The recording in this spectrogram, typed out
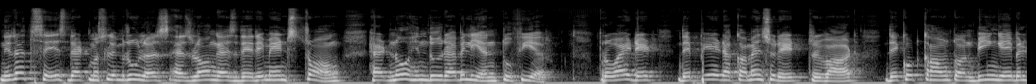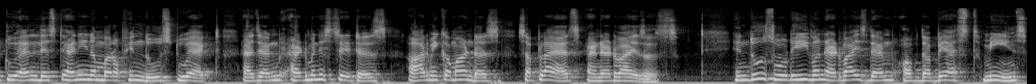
Nirad says that Muslim rulers, as long as they remained strong, had no Hindu rebellion to fear. Provided they paid a commensurate reward, they could count on being able to enlist any number of Hindus to act as administrators, army commanders, suppliers, and advisors. Hindus would even advise them of the best means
